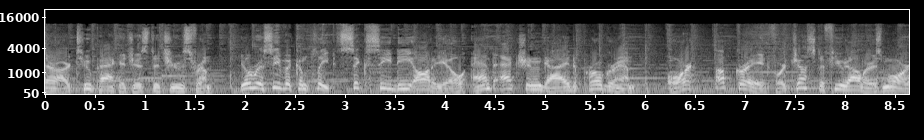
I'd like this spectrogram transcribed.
There are two packages to choose from. You'll receive a complete 6 CD audio and action guide program, or upgrade for just a few dollars more,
